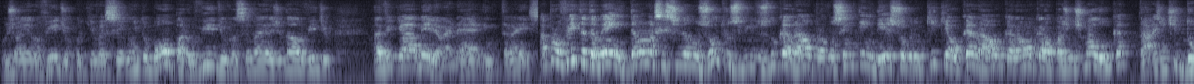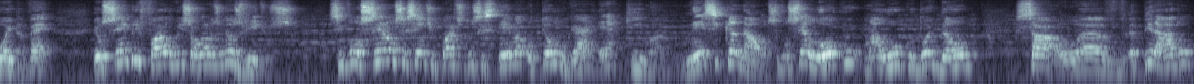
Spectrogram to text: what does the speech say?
o joinha no vídeo, porque vai ser muito bom para o vídeo, você vai ajudar o vídeo a ficar melhor, né? Então é isso. Aproveita também, dá uma assistida nos outros vídeos do canal para você entender sobre o que, que é o canal. O canal é um canal pra gente maluca, tá? Gente doida, velho. Eu sempre falo isso agora nos meus vídeos. Se você não se sente parte do sistema, o teu lugar é aqui, mano. Nesse canal. Se você é louco, maluco, doidão, sal, uh, pirado,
